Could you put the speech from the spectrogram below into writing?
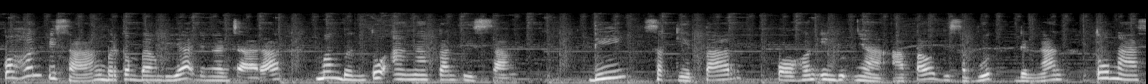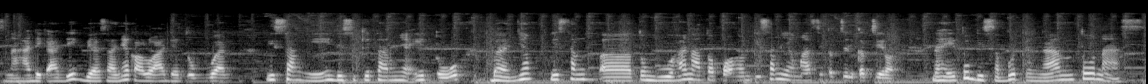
Pohon pisang berkembang biak dengan cara membentuk anakan pisang di sekitar pohon induknya atau disebut dengan tunas. Nah, adik-adik biasanya kalau ada tumbuhan pisang nih di sekitarnya itu banyak pisang e, tumbuhan atau pohon pisang yang masih kecil-kecil. Nah, itu disebut dengan tunas.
